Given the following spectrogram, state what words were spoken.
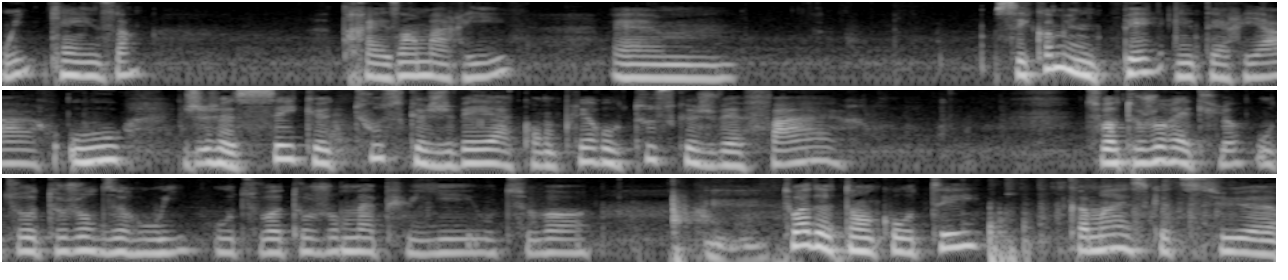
Oui, 15 ans. 13 ans mariés. Euh, c'est comme une paix intérieure où je sais que tout ce que je vais accomplir ou tout ce que je vais faire, tu vas toujours être là, ou tu vas toujours dire oui, ou tu vas toujours m'appuyer, ou tu vas... Mm-hmm. Toi, de ton côté, comment est-ce que tu... Euh,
